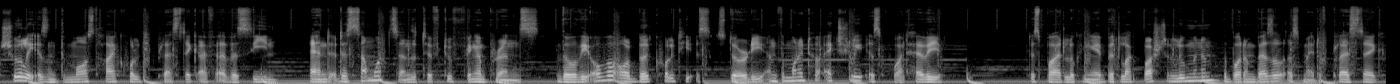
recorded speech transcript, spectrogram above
surely isn't the most high quality plastic I've ever seen. And it is somewhat sensitive to fingerprints, though the overall build quality is sturdy and the monitor actually is quite heavy. Despite looking a bit like brushed aluminum, the bottom bezel is made of plastic.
